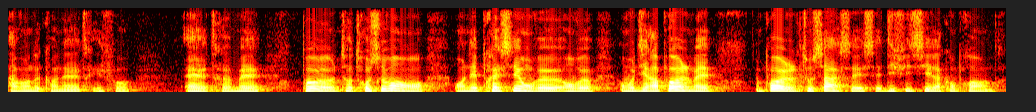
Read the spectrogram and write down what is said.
Avant de connaître, il faut être. Mais Paul, trop souvent, on, est pressé, on veut, on, veut, on veut dire à Paul, mais Paul, tout ça, c'est difficile à comprendre.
